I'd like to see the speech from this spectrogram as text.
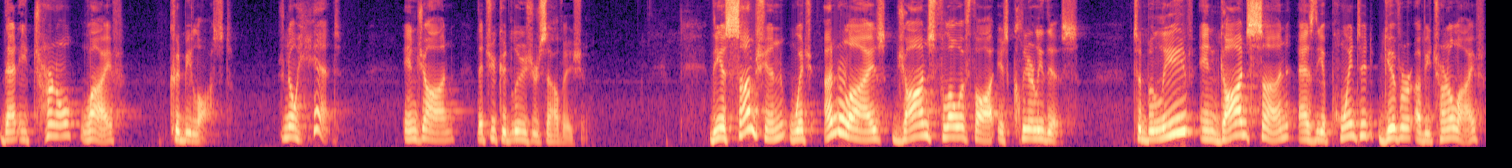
that eternal life could be lost. There's no hint in John that you could lose your salvation. The assumption which underlies John's flow of thought is clearly this to believe in God's Son as the appointed giver of eternal life,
